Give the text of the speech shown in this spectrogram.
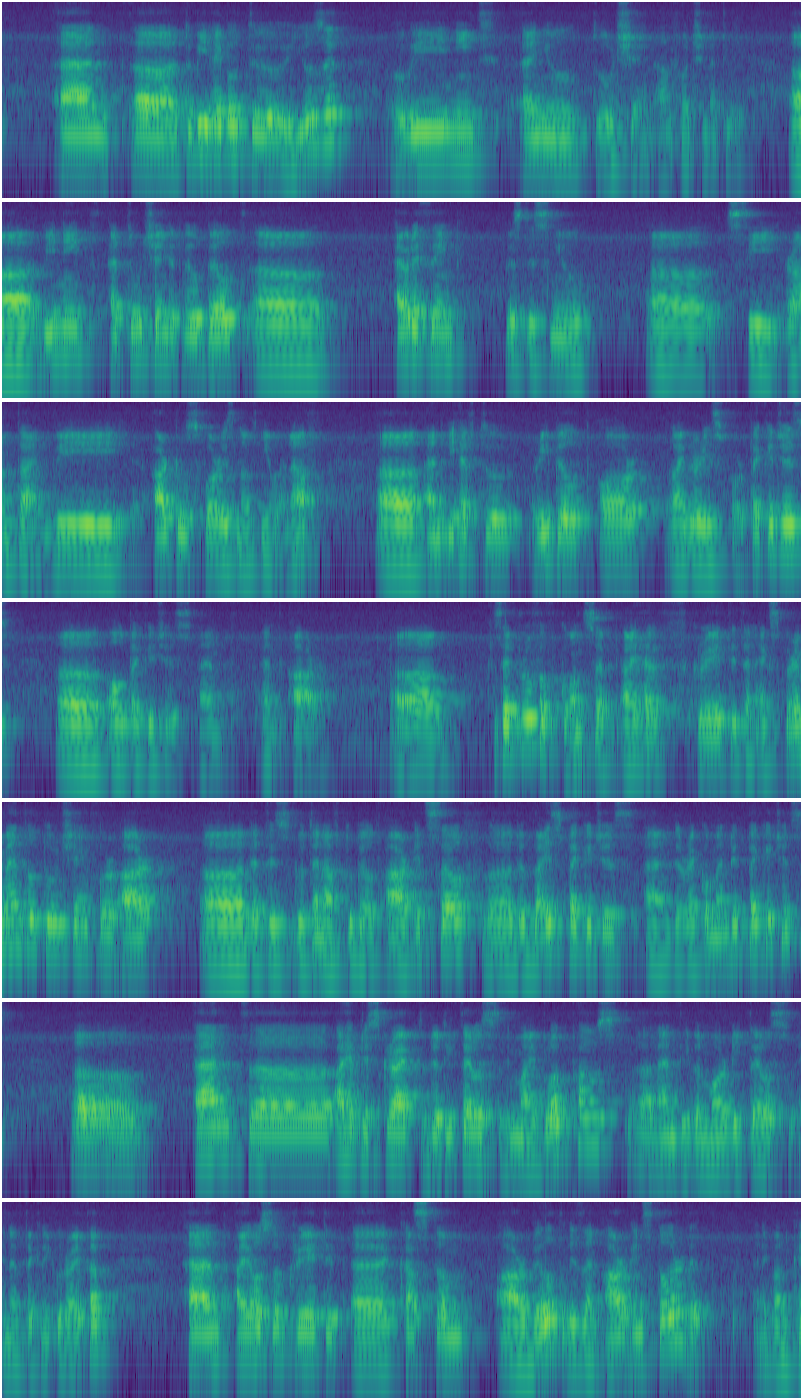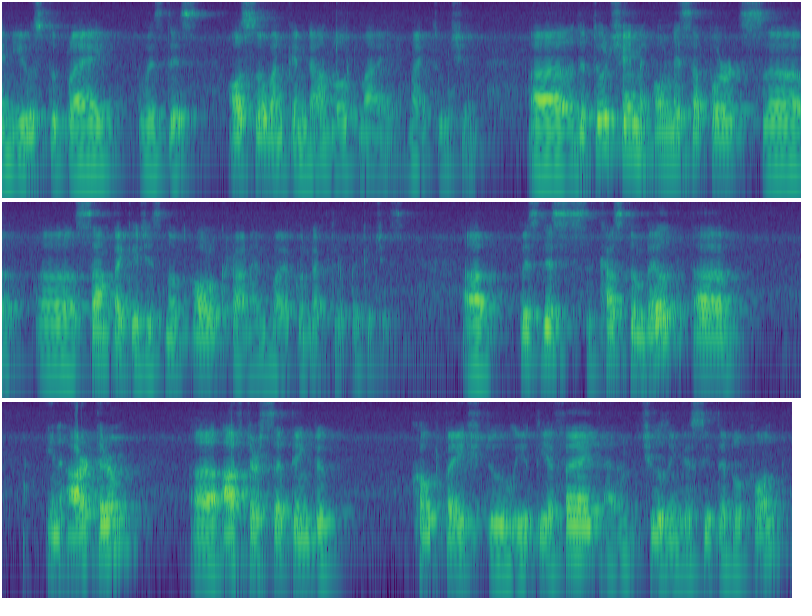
And uh, to be able to use it, we need a new toolchain, unfortunately. Uh, we need a toolchain that will build uh, everything with this new uh, C runtime. We, R-Tools4 is not new enough, uh, and we have to rebuild our libraries for packages, uh, all packages and, and R. Uh, as a proof of concept, I have created an experimental toolchain for R uh, that is good enough to build R itself, uh, the base packages and the recommended packages. Uh, and uh, I have described the details in my blog post and even more details in a technical write-up. And I also created a custom R build with an R installer that anyone can use to play with this. Also, one can download my, my toolchain. Uh, the toolchain only supports uh, uh, some packages, not all CRAN and bioconductor packages. Uh, with this custom build, uh, in RTerm, uh, after setting the code page to UTF-8 and choosing a suitable font,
